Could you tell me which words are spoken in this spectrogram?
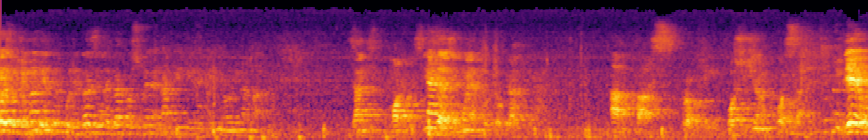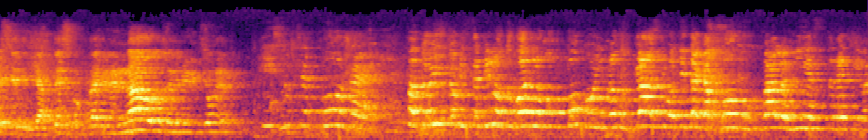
gospođe Marije Trkulje, kazali kako su mene nakidili u novinama. Zamislite, molim vas, izađe moja fotografija. Ampas, profil, ošišana kosa. Lijevo sjedim ja, desno kraj mene, naoružani milicioner. Isuse Bože, pa to isto bi se bilo dogodilo mom pokojnom gazivoti da ga Bogu hvala nije stretila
